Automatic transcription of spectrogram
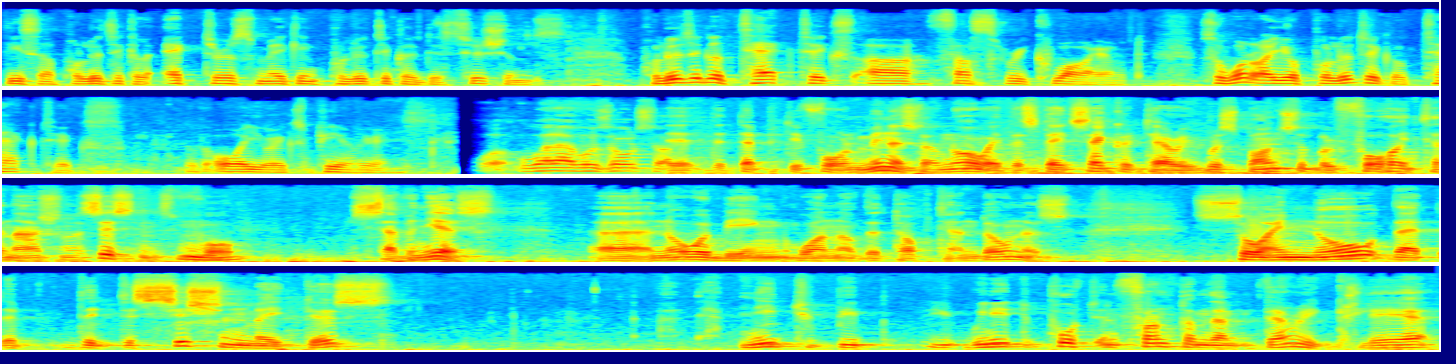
These are political actors making political decisions. Political tactics are thus required. So, what are your political tactics with all your experience? Well, I was also the Deputy Foreign Minister of Norway, the State Secretary responsible for international assistance mm. for seven years Norway being one of the top 10 donors. So I know that the, decision makers need to be, we need to put in front of them very clear,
